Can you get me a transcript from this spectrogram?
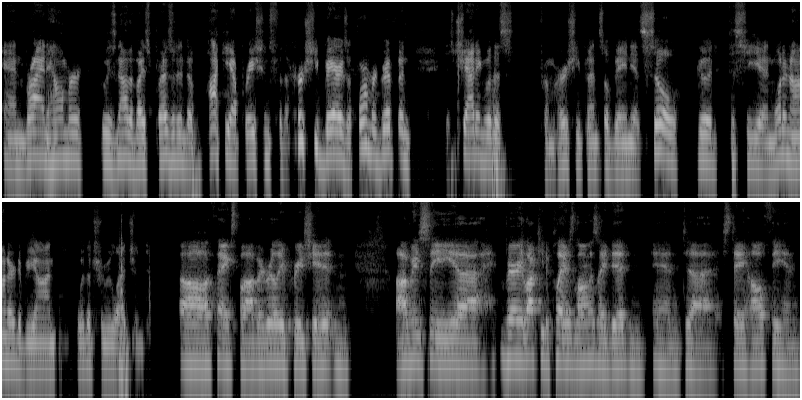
And Bryan Helmer, who is now the vice president of hockey operations for the Hershey Bears, a former Griffin, is chatting with us from Hershey, Pennsylvania. It's so good to see you, and what an honor to be on with a true legend. Oh, thanks, Bob. I really appreciate it, and obviously, uh, very lucky to play as long as I did, and and uh, stay healthy, and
